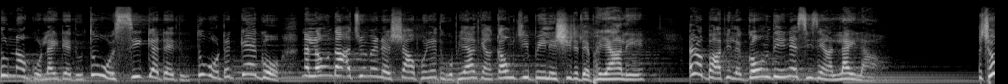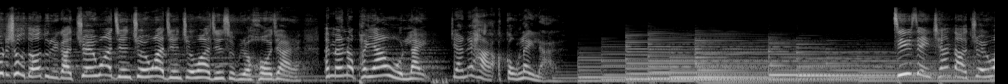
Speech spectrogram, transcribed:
သူ့နောက်ကိုလိုက်တဲ့သူသူ့ကိုစီးကပ်တဲ့သူသူ့ကိုတကယ့်ကိုနှလုံးသားအကျွမ်းမဲ့နဲ့ရှာဖွေတဲ့သူကိုဖခင်ကကောင်းကြီးပေးလေရှိတဲ့ဖခင်လေအဲ့တော့ဘာဖြစ်လဲဂုံအသေးနဲ့စီးစင်ကလိုက်လာတချို့တချို့သောသူတွေကကြွယ်ဝခြင်းကြွယ်ဝခြင်းကြွယ်ဝခြင်းဆိုပြီးတော့ဟောကြတယ်အမှန်တော့ဖခင်ကိုလိုက်ကြံတဲ့ဟာအကုန်လိုက်လာတယ်ကြီးစိမ်ချမ်းသာကြွယ်ဝ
